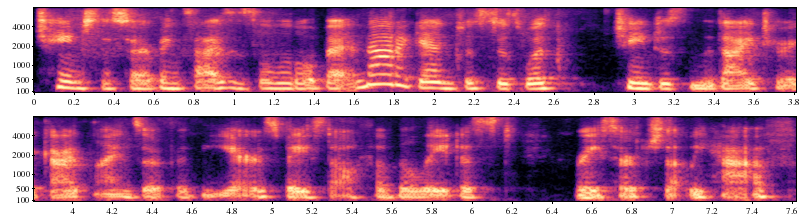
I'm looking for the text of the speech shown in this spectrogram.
change the serving sizes a little bit. And that again, just as with changes in the dietary guidelines over the years based off of the latest research that we have.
